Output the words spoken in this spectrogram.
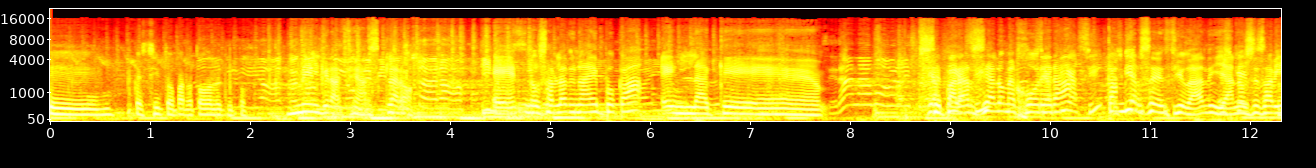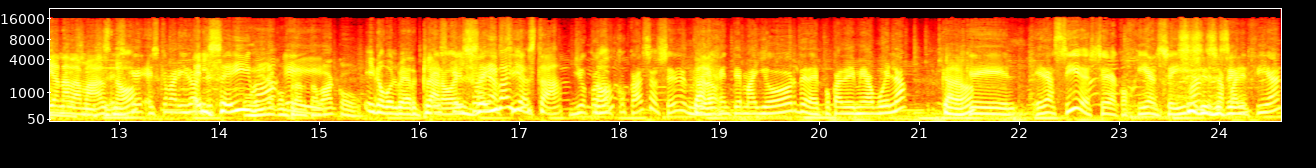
Y besito para todo el equipo. Mil gracias, claro. Eh, nos habla de una época en la que separarse a lo mejor se era así. cambiarse de ciudad y ya no que- se sabía nada más, Es ¿no? que- es que, Marilo, Él se iba a comprar y, tabaco. y no volver, claro. Es que él se iba y ya está. Yo ¿no? conozco casos ¿eh? de Claro. gente mayor de la época de mi abuela Claro. que era así, o sea, cogían, se iban, sí, sí, sí. desaparecían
